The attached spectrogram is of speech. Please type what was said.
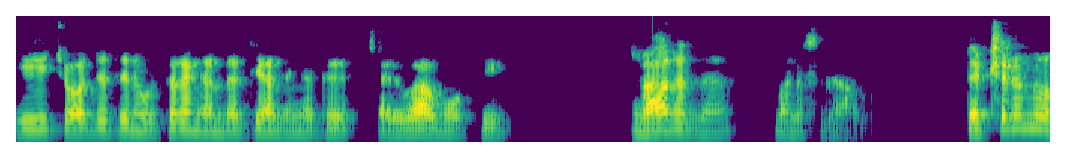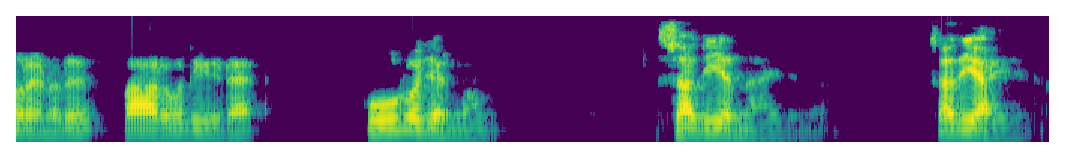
ഈ ചോദ്യത്തിന് ഉത്തരം കണ്ടെത്തിയാൽ നിങ്ങൾക്ക് ശരഭാമൂർത്തി ആരെന്ന് മനസ്സിലാവും ദക്ഷൻ എന്ന് പറയുന്നത് പാർവതിയുടെ പൂർവജന്മം സതി എന്നായിരുന്നു. സതിയായിരുന്നു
